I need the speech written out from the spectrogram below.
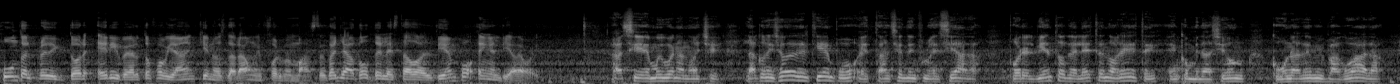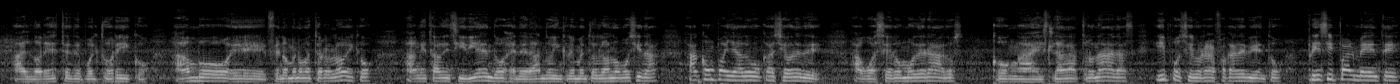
junto al predictor Heriberto Fabián, quien nos dará un informe más detallado del estado del tiempo en el día de hoy. Así es, muy buenas noches. Las condiciones del tiempo están siendo influenciadas por el viento del este-noreste en combinación con una débil vaguada al noreste de Puerto Rico. Ambos eh, fenómenos meteorológicos han estado incidiendo, generando incrementos de la nubosidad, acompañado en ocasiones de aguaceros moderados con aisladas tronadas y posibles ráfagas de viento, principalmente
